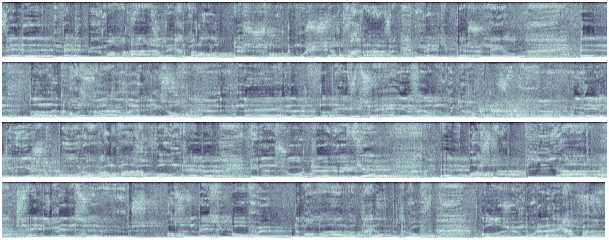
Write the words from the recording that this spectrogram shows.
werden met de buurman aangelegd. Maar alle tussensloten moest je zelf graven met je personeel. En dan nou, het kost alleen niks op. Nee, nee en dat, dat heeft ze heel veel moeite gekost. Ja, ik denk dat de eerste boeren ook allemaal gewoond hebben in een soort uh, hutje. En pas na tien jaar zijn die mensen, als ze een beetje boven de man waren wat geld betrof, konden ze hun boerderij gaan bouwen.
